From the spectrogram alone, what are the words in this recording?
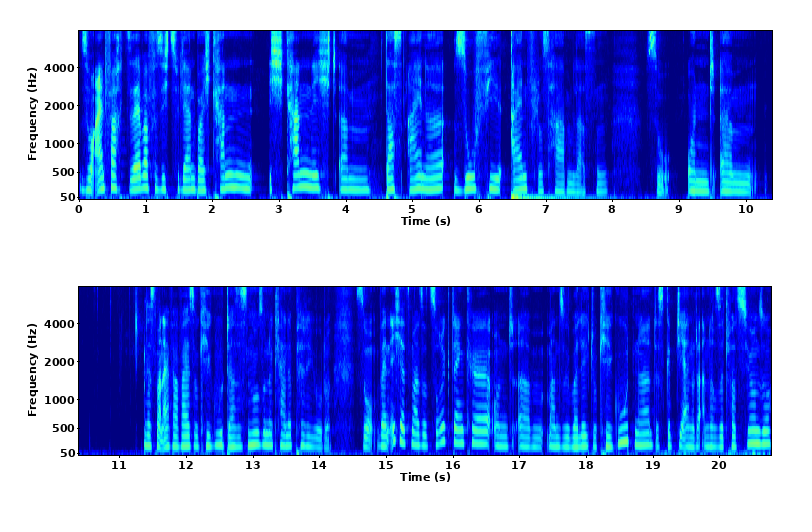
so einfach selber für sich zu lernen, boah, ich kann, ich kann nicht ähm, das eine so viel Einfluss haben lassen. So. Und ähm, dass man einfach weiß, okay, gut, das ist nur so eine kleine Periode. So, wenn ich jetzt mal so zurückdenke und ähm, man so überlegt, okay, gut, ne, das gibt die ein oder andere Situation so,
